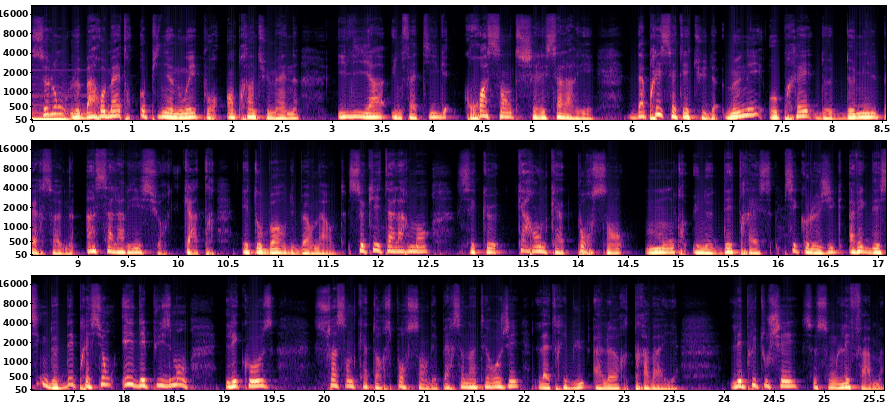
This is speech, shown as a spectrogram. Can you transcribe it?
Selon le baromètre Opinionway pour empreinte humaine, il y a une fatigue croissante chez les salariés. D'après cette étude menée auprès de 2000 personnes, un salarié sur 4 est au bord du burn-out. Ce qui est alarmant, c'est que 44% montrent une détresse psychologique avec des signes de dépression et d'épuisement. Les causes 74% des personnes interrogées l'attribuent à leur travail. Les plus touchés, ce sont les femmes,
